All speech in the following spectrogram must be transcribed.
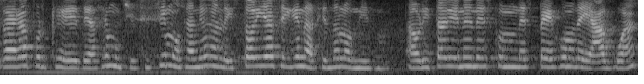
rara porque desde hace muchísimos años en la historia siguen haciendo lo mismo. Ahorita vienen es con un espejo de agua,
